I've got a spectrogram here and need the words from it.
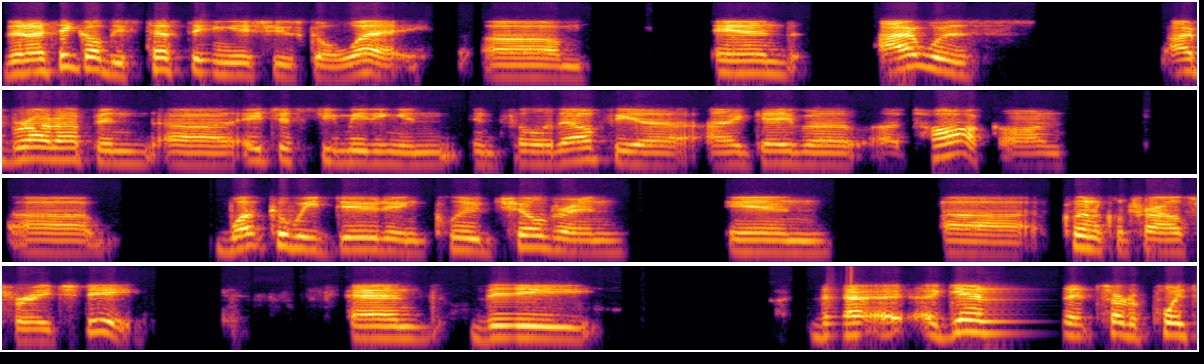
then I think all these testing issues go away. Um, and I was I brought up in uh, HSG meeting in in Philadelphia. I gave a, a talk on uh, what could we do to include children in uh, clinical trials for HD, and the that again it sort of points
